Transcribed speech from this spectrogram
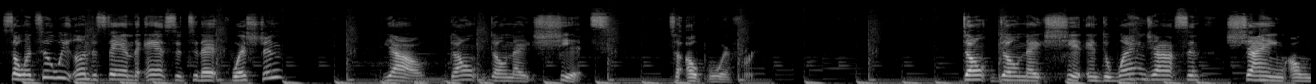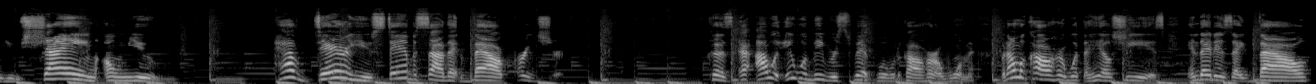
So until we understand the answer to that question, y'all don't donate shit to Oprah Winfrey. Don't donate shit. And Dwayne Johnson, shame on you. Shame on you. How dare you stand beside that vile creature? Because I would, it would be respectful to call her a woman, but I'm gonna call her what the hell she is, and that is a vile,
